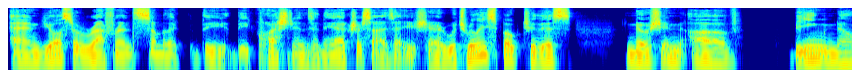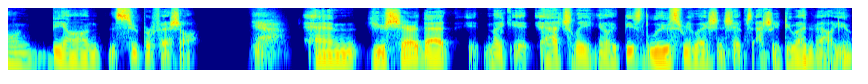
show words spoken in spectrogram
And you also referenced some of the, the, the questions in the exercise that you shared, which really spoke to this notion of being known beyond the superficial. Yeah. And you shared that like it actually, you know, these loose relationships actually do add value.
